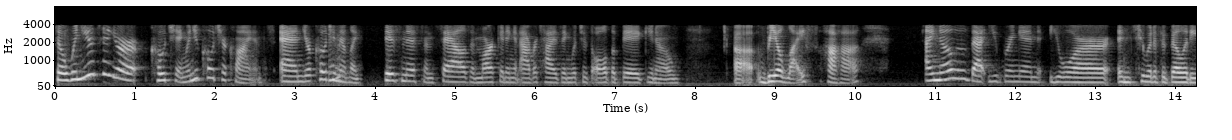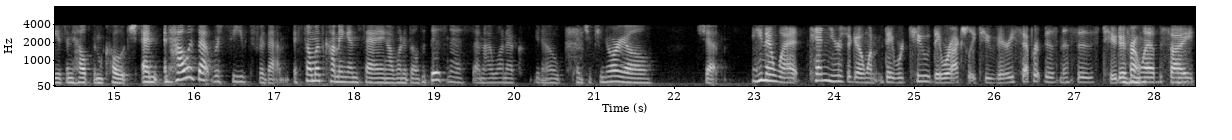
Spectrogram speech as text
So when you do your coaching, when you coach your clients and you're coaching Mhm. them like business and sales and marketing and advertising, which is all the big, you know, uh, real life, haha. I know that you bring in your intuitive abilities and help them coach. And and how is that received for them? If someone's coming in saying, "I want to build a business and I want to, you know, entrepreneurial ship." you know what ten years ago when they were two they were actually two very separate businesses two different Mhm. websites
